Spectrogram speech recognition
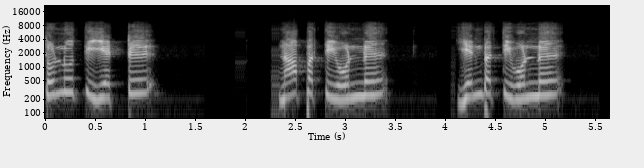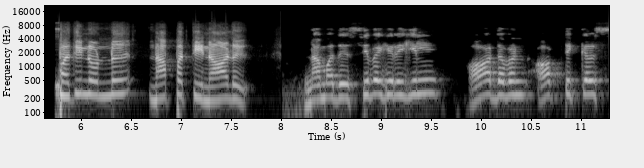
தொண்ணூற்றி எட்டு நாற்பத்தி ஒன்று எண்பத்தி ஒன்று பதினொன்று நாற்பத்தி நாலு. நமது சிவகிரியில் Aadhavan opticals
